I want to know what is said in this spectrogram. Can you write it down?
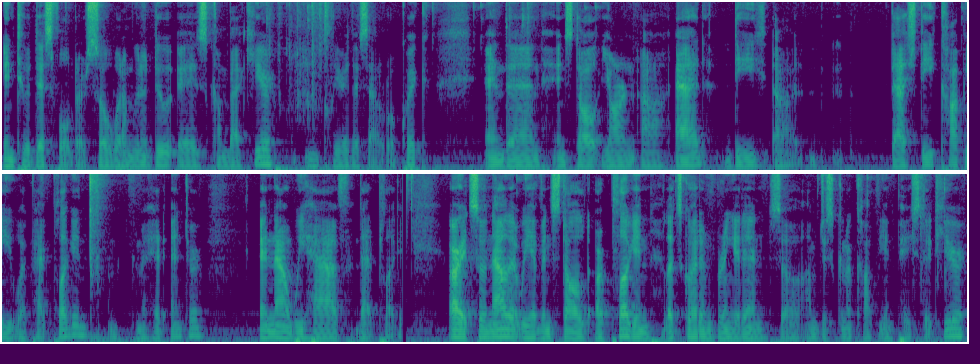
into this folder. So what I'm going to do is come back here and clear this out real quick and then install yarn uh, add d uh, dash d copy webpack plugin. I'm going to hit enter and now we have that plugin. All right, so now that we have installed our plugin, let's go ahead and bring it in. So I'm just gonna copy and paste it here.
